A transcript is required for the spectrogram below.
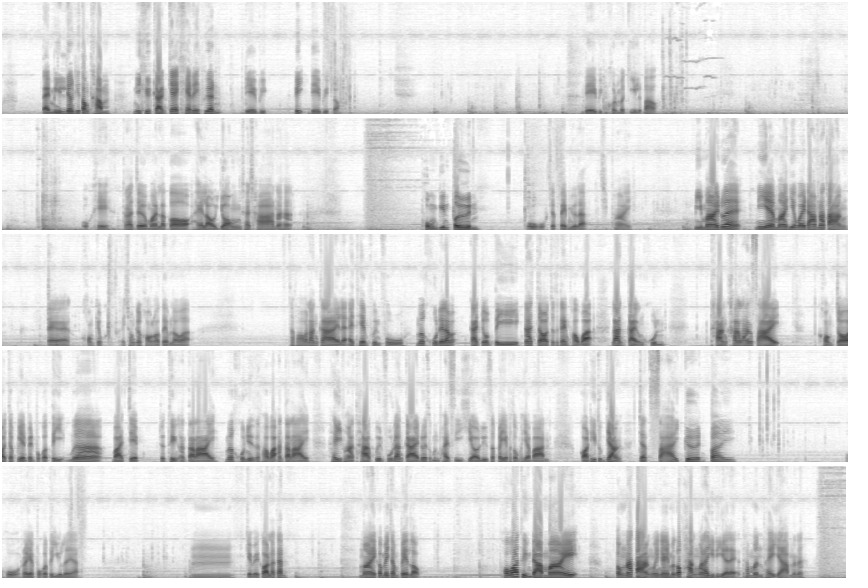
แต่มีเรื่องที่ต้องทำนี่คือการแก้แค้นให้เพื่อนเดวิดเฮ้ยเดวิดเหรอเดวิดคนเมื่อกี้หรือเปล่า โอเค ถ้าเจอมันแล้วก็ให้เราย่องช้าๆนะฮะ ผงดินปืน โอ้โหจะเต็มอยู่แล้ว ชิบหาย มีไม้ด้วย นี่ไงไม้ที่ไว้ดามหน้าต่าง แต่ ของเก็บไอช่องเก็บของเราเต็มแล้วอะสภาวะร่างกายและไอเทมฟื้นฟู เมื่อคุณได้รับการโจมตี หน้าจอจะแสดงภาวะร่างกายของคุณ ทางข้างล่างซ้ายของจอจะเปลี่ยนเป็นปกติเมื่อบาดเจ็บจนถึงอันตราย เมื่อคุณอยู่ในสภาวะอันตราย ให้หาทางฟื้นฟูร่างกายโดยสมุนไพรสีเขียวหรือสเปรย์ผสมพยาบาล ก่อนที่ทุกอย่างจะสายเกินไป โอ้โหเรายังปกติอยู่เลยอะอืม เก็บไว้ก่อนแล้วกัน ไม้ก็ไม่จำเป็นหรอก เพราะว่าถึงดามไม้ตรงหน้าต่างยังไง มันก็พังมาได้อยู่ดีแหละ ถ้ามันพยายามนะนะ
